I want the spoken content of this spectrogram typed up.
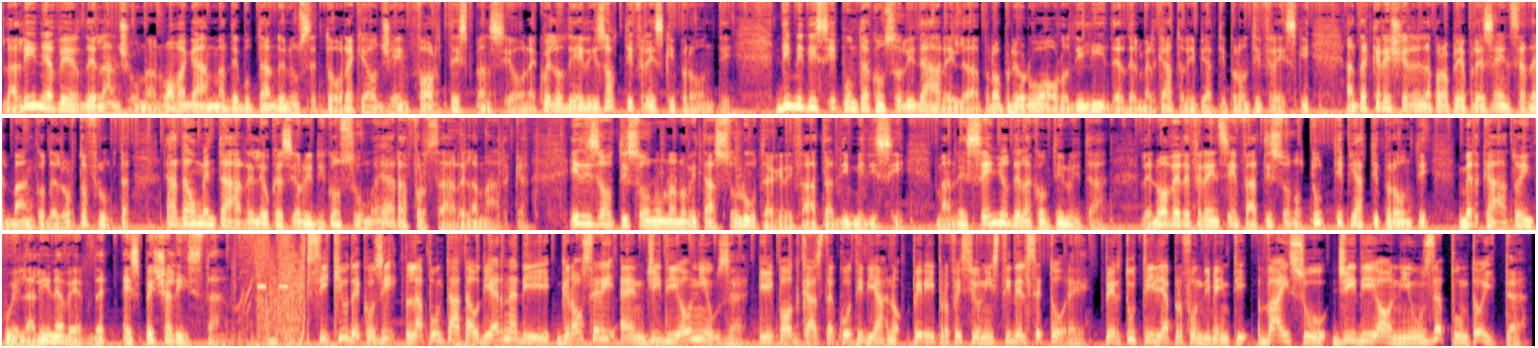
La linea verde lancia una nuova gamma debuttando in un settore che oggi è in forte espansione, quello dei risotti freschi pronti. Dimmi di sì punta a consolidare il proprio ruolo di leader del mercato dei piatti pronti freschi, ad accrescere la propria presenza nel banco dell'ortofrutta, ad aumentare le occasioni di consumo e a rafforzare la marca. I risotti sono una novità assoluta aggriffata a Dimmi di sì, ma nel segno della continuità. Le nuove referenze infatti sono tutti piatti pronti mercato in cui la linea verde è specialista. Si chiude così la puntata odierna di Grocery and GDO News, il podcast quotidiano per i professionisti del settore. Per tutti gli approfondimenti vai su gdonews.it.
